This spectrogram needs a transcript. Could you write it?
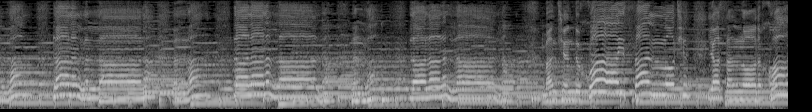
啦啦啦啦啦啦啦啦啦啦啦啦啦啦啦啦啦啦啦满天的花已散落，天涯散落的花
